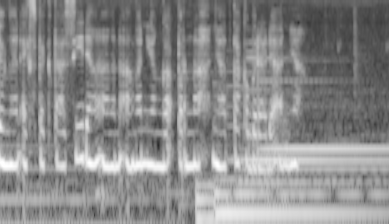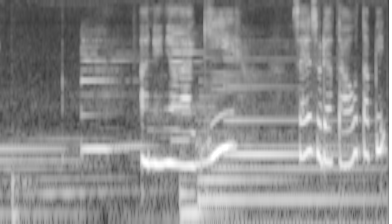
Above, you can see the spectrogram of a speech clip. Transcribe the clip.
Dengan ekspektasi dan angan-angan yang gak pernah nyata keberadaannya. Anehnya lagi, saya sudah tahu tapi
